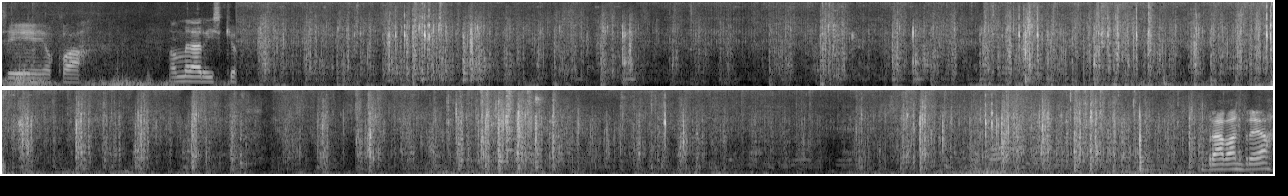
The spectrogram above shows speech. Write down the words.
Sì, ho qua. Non me la rischio. Brava Andrea.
